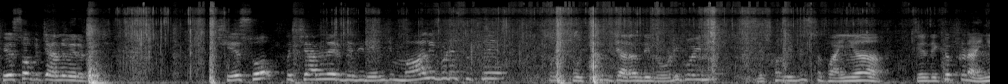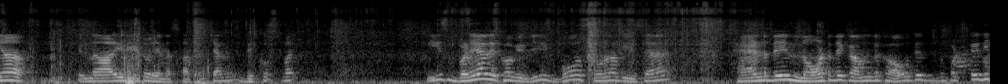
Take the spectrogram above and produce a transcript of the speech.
695 ਰੁਪਏ 'ਚ। 695 ਰੁਪਏ ਦੀ ਰੇਂਜ ਮਾਲ ਹੀ ਬੜੇ ਸੁਥਰੇ ਕੋਈ ਸੋਚਣ ਵਿਚਾਰਨ ਦੀ ਲੋੜ ਹੀ ਕੋਈ ਨਹੀਂ। ਦੇਖੋ ਵੀ ਦੀ ਸਫਾਈਆਂ। ਫਿਰ ਦੇਖੋ ਕਢਾਈਆਂ ਤੇ ਨਾਲ ਹੀ ਰੇਟ ਹੋ ਜਾਣਾ 795 ਦੇਖੋ ਭਾਈ ਪੀਸ ਬਣਿਆ ਦੇਖੋ ਵੀਰ ਜੀ, ਬਹੁਤ ਸੋਹਣਾ ਪੀਸ ਹੈ। ਹੈਂਡ ਦੇ ਨੋਟ ਦੇ ਕੰਮ ਦਿਖਾਓ ਤੇ ਦੁਪੱਟੇ ਦੀ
